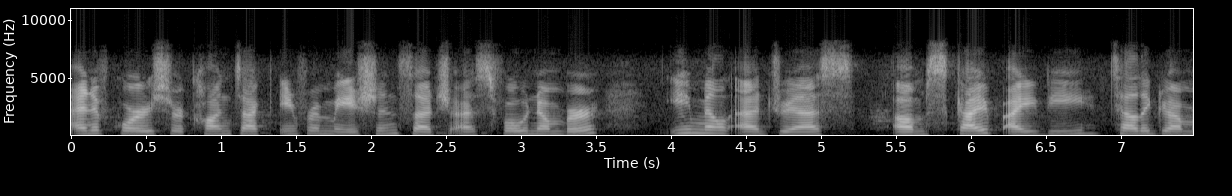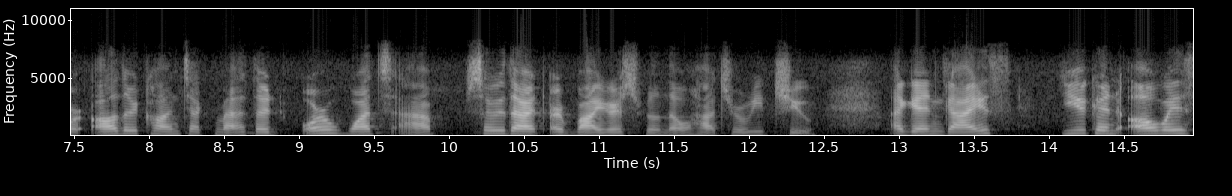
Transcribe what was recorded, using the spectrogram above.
and of course, your contact information, such as phone number, email address, um, Skype ID, Telegram, or other contact method, or WhatsApp, so that our buyers will know how to reach you. Again, guys, you can always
